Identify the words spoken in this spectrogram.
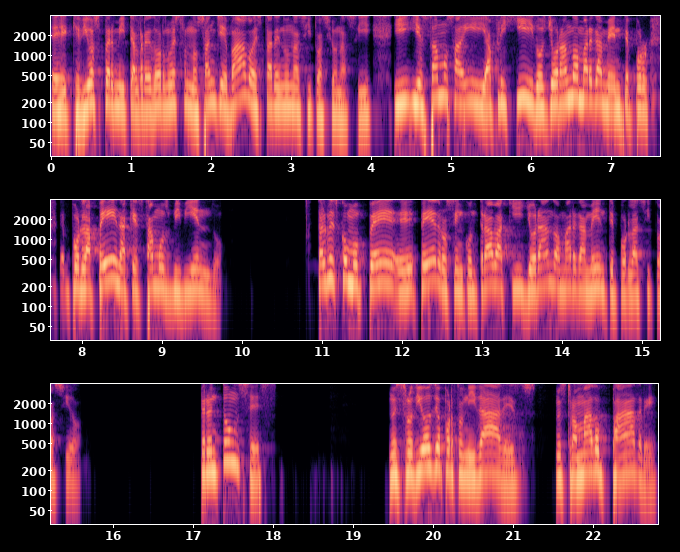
eh, que Dios permite alrededor nuestro nos han llevado a estar en una situación así y, estamos ahí afligidos, llorando amargamente por, por la pena que estamos viviendo. Tal vez como eh, Pedro se encontraba aquí llorando amargamente por la situación. Pero entonces, nuestro Dios de oportunidades, nuestro amado Padre,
